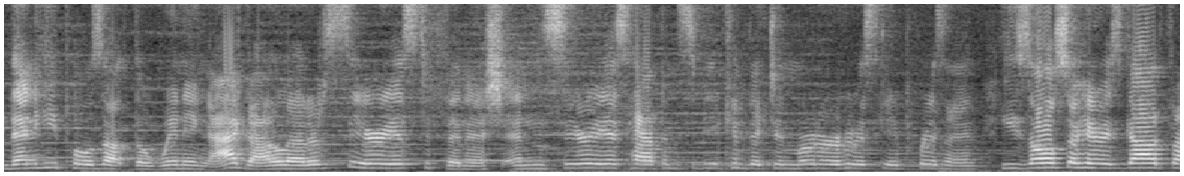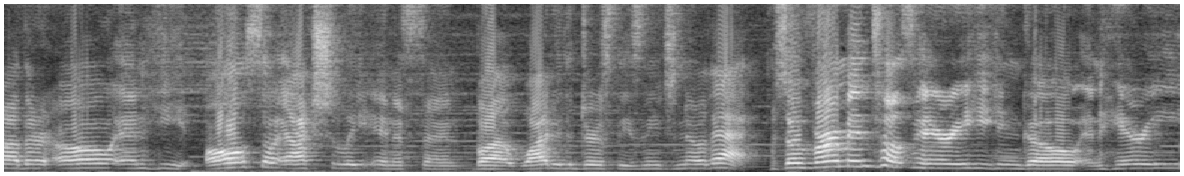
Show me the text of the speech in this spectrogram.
then he pulls out the winning I got a letter to Sirius to finish, and Sirius happens to be a convicted murderer who escaped prison. He's also Harry's godfather, oh, and he also actually innocent, but why do the Dursleys need to know that? So Vermin tells Harry he can go, and Harry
